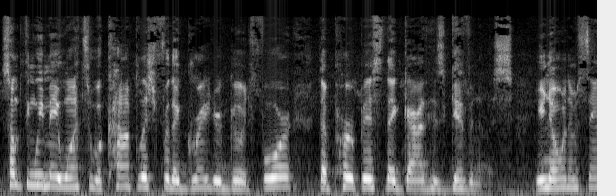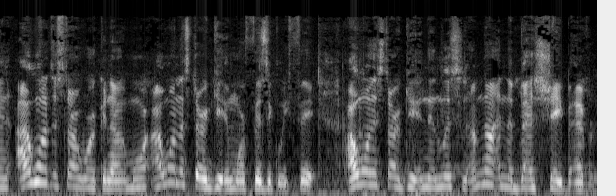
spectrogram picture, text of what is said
something we may want to accomplish for the greater good, for the purpose that God has given us. You know what I'm saying? I want to start working out more. I want to start getting more physically fit. I want to start getting, and listen, I'm not in the best shape ever.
